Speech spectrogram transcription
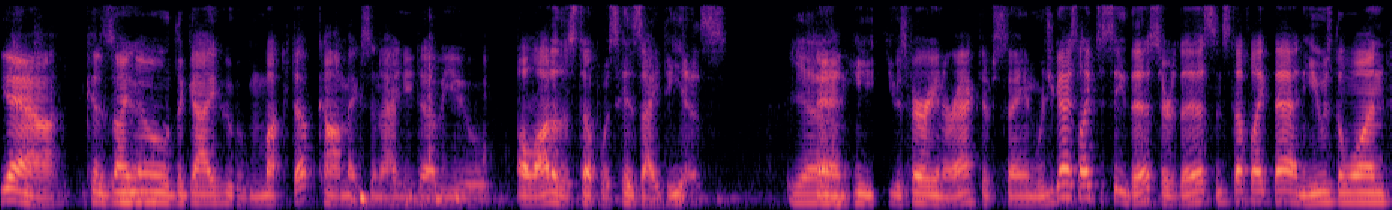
Yeah, because I know the guy who mucked up comics in IDW, a lot of the stuff was his ideas. Yeah. And he, he was very interactive, saying, Would you guys like to see this or this and stuff like that? And he was the one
